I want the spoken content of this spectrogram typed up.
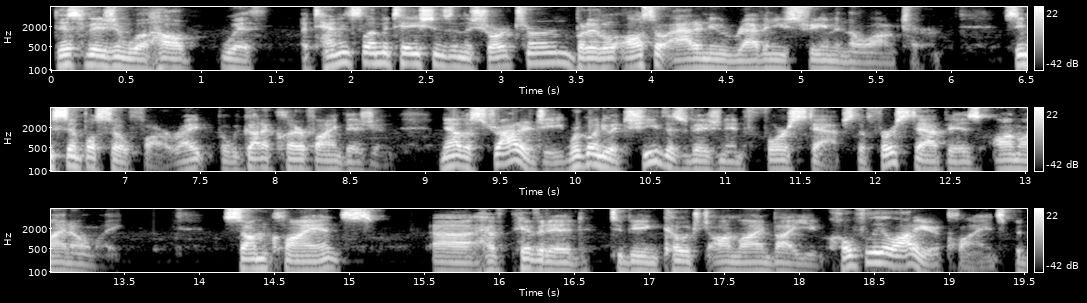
This vision will help with attendance limitations in the short term, but it'll also add a new revenue stream in the long term. Seems simple so far, right? But we've got a clarifying vision. Now, the strategy, we're going to achieve this vision in four steps. The first step is online only. Some clients uh, have pivoted to being coached online by you. Hopefully, a lot of your clients, but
